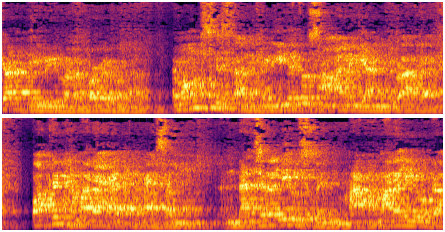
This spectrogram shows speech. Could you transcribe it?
credit का डेबिट वाला। बगल वाला अमाउंट किसका लिखेंगे ये तो सामान्य ज्ञान की बात है। पॉकेट हमारा है तो पैसा नेचुरली उसमें हमारा ही होगा।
